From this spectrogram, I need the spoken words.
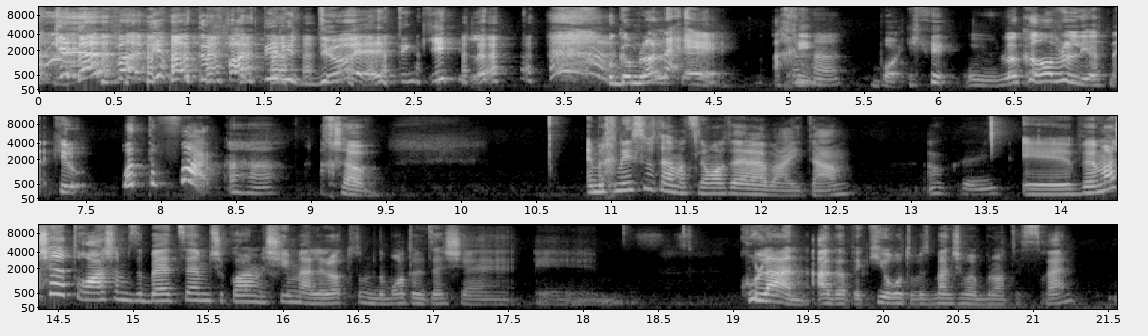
כי לא הבנתי how the fuck did he do it, כאילו. הוא גם לא נאה, אחי. בואי, הוא לא קרוב לו להיות נאה, כאילו, what the fuck. עכשיו, הם הכניסו את המצלמות האלה הביתה, אוקיי. אה, ומה שאת רואה שם זה בעצם שכל הנשים מהללות אותו מדברות על זה ש... אה, כולן, אגב, הכירו אותו בזמן שהן בנות עשרה, 15-16.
